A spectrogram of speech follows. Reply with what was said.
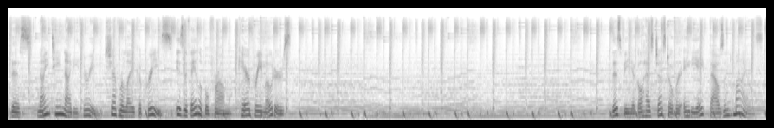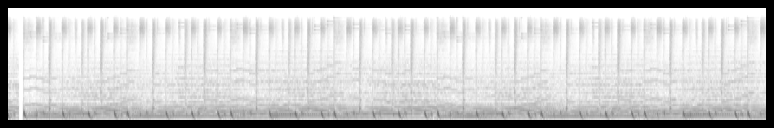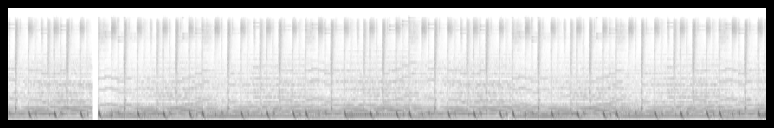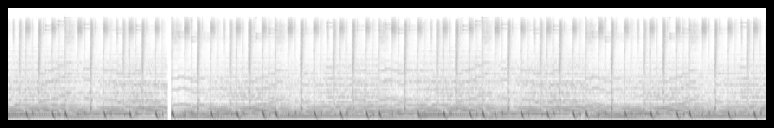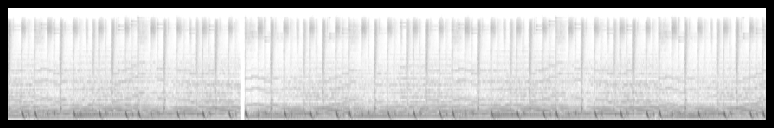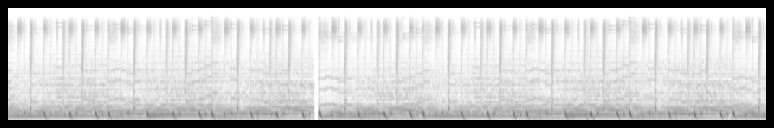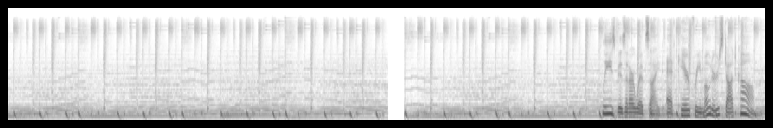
This 1993 Chevrolet Caprice is available from Carefree Motors. This vehicle has just over 88,000 miles. Please visit our website at carefreemotors.com.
